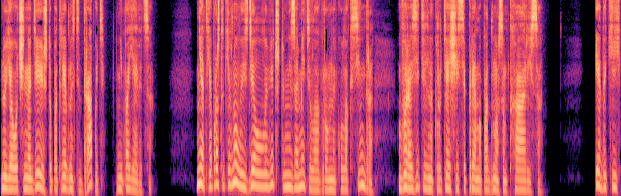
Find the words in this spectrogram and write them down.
Но я очень надеюсь, что потребности драпать не появится. Нет, я просто кивнула и сделала вид, что не заметила огромный кулак Синдра, выразительно крутящийся прямо под носом Тхаариса. Эдакий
